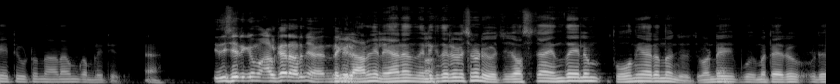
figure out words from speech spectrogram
കയറ്റി വിട്ടു നാടകം കംപ്ലീറ്റ് ചെയ്തു. ഇത് ശരിക്കും ആൾക്കാർ അറിഞ്ഞോ എന്തെങ്കിലും അറിഞ്ഞില്ല. ഞാൻ നെല്ലിക്കത്തരി വിളിച്ചോട് ചോദിച്ചു. ജോസച്ച എന്തെങ്കിലും തോന്നിയായിരുന്നോ എന്ന് ചോദിച്ചു. പണ്ട് മറ്റേ ഒരു ഒരു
